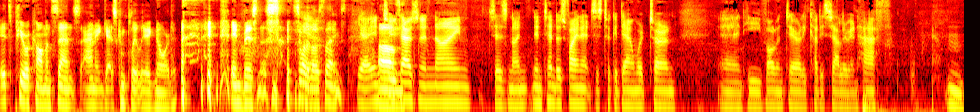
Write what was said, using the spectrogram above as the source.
it's pure common sense and it gets completely ignored in business. It's one of those things. Yeah, in Um, 2009, says Nin- Nintendo's finances took a downward turn, and he voluntarily cut his salary in half Mm,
